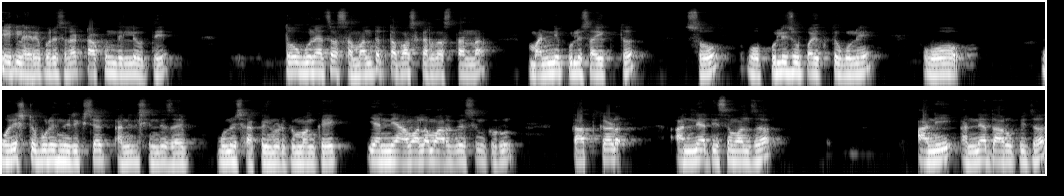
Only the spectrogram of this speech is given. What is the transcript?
एक लहरे परिसरात टाकून दिले होते. तो गुन्ह्याचा समांतर तपास करत असताना माननीय पोलीस आयुक्त सो व पोलीस उपायुक्त गुन्हे व वरिष्ठ पोलीस निरीक्षक अनिल शिंदे साहेब गुन्हे शाखा युनिट क्रमांक एक यांनी आम्हाला मार्गदर्शन करून तात्काळ अज्ञात इसमांचा आणि अज्ञात आरोपीचा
